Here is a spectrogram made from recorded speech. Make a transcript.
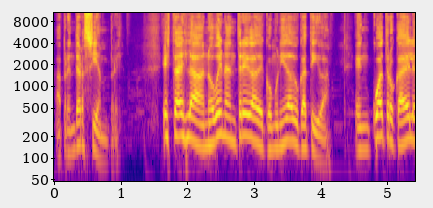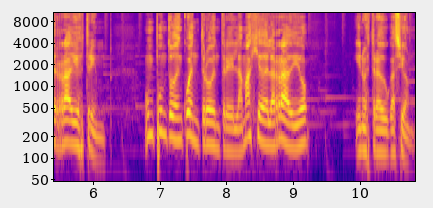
Aprender siempre. Esta es la novena entrega de Comunidad Educativa, en 4KL Radio Stream. Un punto de encuentro entre la magia de la radio y nuestra educación.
